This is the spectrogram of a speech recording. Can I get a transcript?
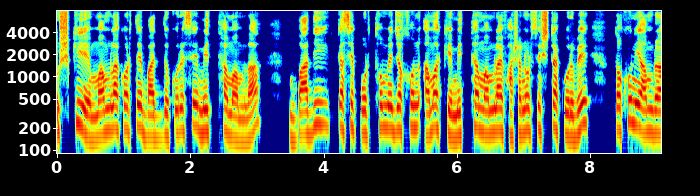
উস্কিয়ে মামলা করতে বাধ্য করেছে মিথ্যা মামলা। বাদীর কাছে প্রথমে যখন আমাকে মিথ্যা মামলায় ফাঁসানোর চেষ্টা করবে, তখনই আমরা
